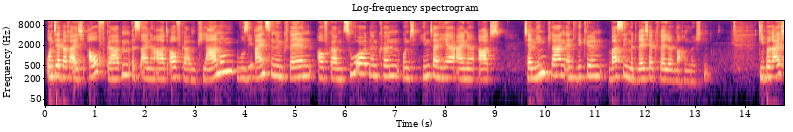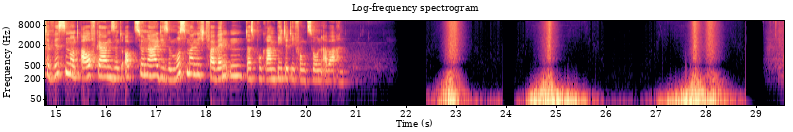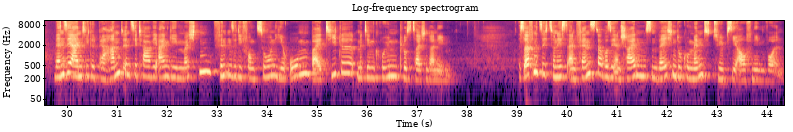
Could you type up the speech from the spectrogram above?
Und der Bereich Aufgaben ist eine Art Aufgabenplanung, wo Sie einzelnen Quellen Aufgaben zuordnen können und hinterher eine Art Terminplan entwickeln, was Sie mit welcher Quelle machen möchten. Die Bereiche Wissen und Aufgaben sind optional, diese muss man nicht verwenden, das Programm bietet die Funktion aber an. Wenn Sie einen Titel per Hand in Citavi eingeben möchten, finden Sie die Funktion hier oben bei Titel mit dem grünen Pluszeichen daneben. Es öffnet sich zunächst ein Fenster, wo Sie entscheiden müssen, welchen Dokumenttyp Sie aufnehmen wollen.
